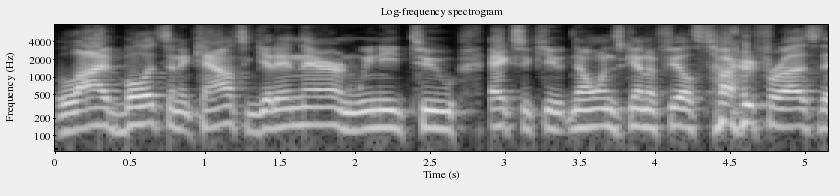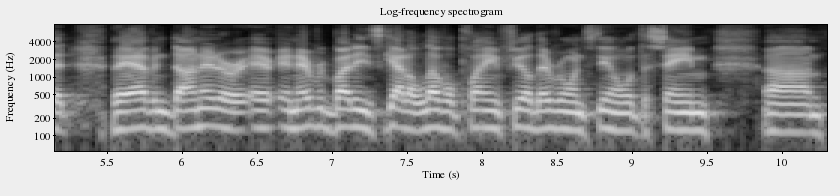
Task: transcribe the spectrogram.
live bullets and accounts, and get in there, and we need to execute. No one's going to feel sorry for us that they haven't done it, or and everybody's got a level playing field. Everyone's dealing with the same, um,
